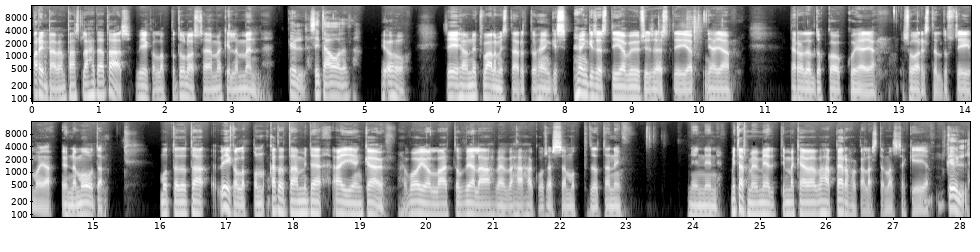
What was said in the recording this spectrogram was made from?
parin päivän päästä lähdetään taas. Viikonloppu tulossa ja mökille mennään. Kyllä, sitä odotetaan. Joo. Siihen on nyt valmistauduttu henkis, henkisesti ja fyysisesti ja, ja, ja teroteltu koukkuja ja suoristeltu siimoja ynnä muuta. Mutta tota, viikonloppun katsotaan, miten äijien käy. Voi olla, että on vielä ahven vähän hakusessa, mutta tota, niin, niin, niin, mitäs me mietittiin, me käydään vähän perhokalastamassakin ja, Kyllä.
